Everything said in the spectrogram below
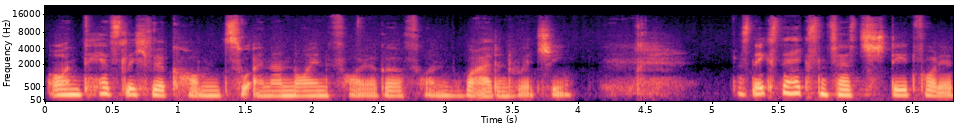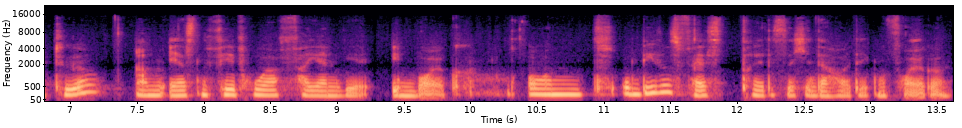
und herzlich willkommen zu einer neuen Folge von Wild and Witchy. Das nächste Hexenfest steht vor der Tür. Am 1. Februar feiern wir Imbolg. Und um dieses Fest dreht es sich in der heutigen Folge.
